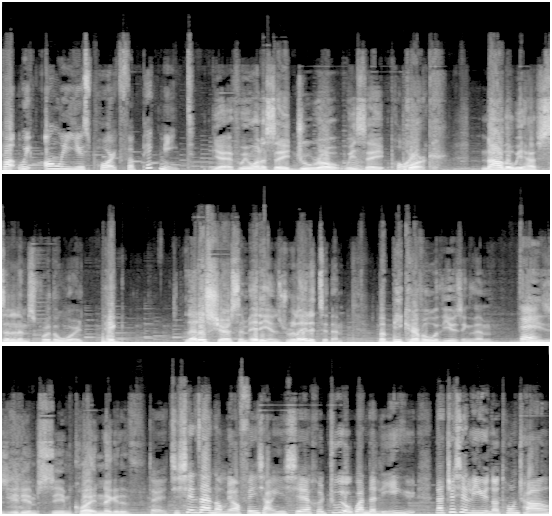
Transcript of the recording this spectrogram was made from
But we only use pork for pig meat. Yeah, if we want to say 猪肉, we mm, say pork. pork. Now that we have synonyms for the word pig, let us share some idioms related to them, but be careful with using them. These idioms seem quite negative. 对，就现在呢，我们要分享一些和猪有关的俚语。那这些俚语呢，通常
